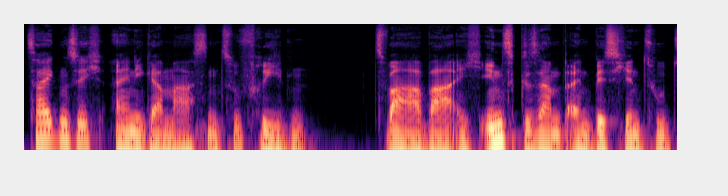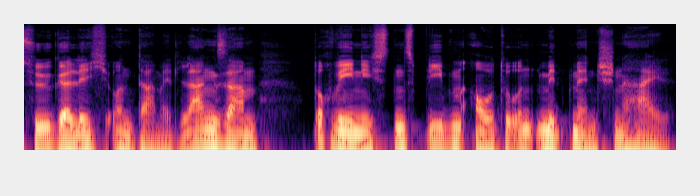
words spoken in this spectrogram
zeigen sich einigermaßen zufrieden. Zwar war ich insgesamt ein bisschen zu zögerlich und damit langsam, doch wenigstens blieben Auto und Mitmenschen heil.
